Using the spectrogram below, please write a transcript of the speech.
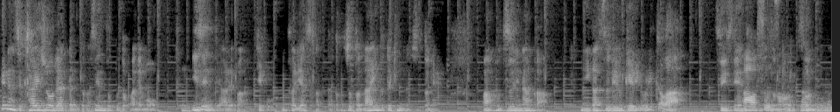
変な話、会場であったりとか、専属とかでも、うん。以前であれば結構受かりやすかったとか、ちょっと難易度的にはちょっとね、まあ、普通になんか2月で受けるよりかは、推薦あそのその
